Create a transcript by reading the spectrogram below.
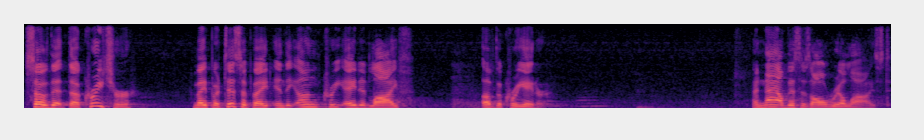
so that the creature may participate in the uncreated life of the Creator. And now this is all realized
